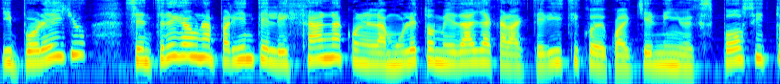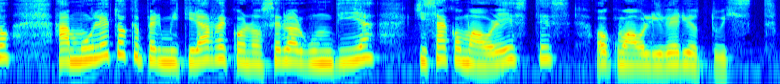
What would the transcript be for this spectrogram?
y por ello se entrega a una pariente lejana con el amuleto medalla característico de cualquier niño expósito, amuleto que permitirá reconocerlo algún día, quizá como a Orestes o como a Oliverio Twist.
